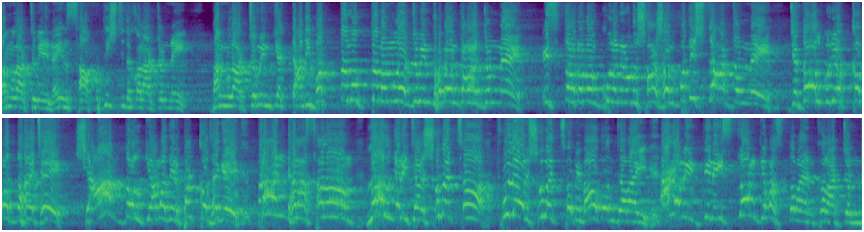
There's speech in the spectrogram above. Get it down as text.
বাংলার জমিনে নাইনসা প্রতিষ্ঠিত করার জন্য, বাংলার জমিনকে একটা আধিপত্য মুক্ত বাংলার জমিন গঠন করার জন্য, ইসলাম এবং কোরআনের অনুশাসন প্রতিষ্ঠার জন্য যে দলগুলি ঐক্যবদ্ধ হয়েছে, সে আট দলকে আমাদের পক্ষ থেকে প্রাণ ঢালা সালাম, লাল গালিচার শুভেচ্ছা, ফুলের শুভেচ্ছা অভিবাদন জানাই আগামীর দিনে ইসলামকে বাস্তবায়ন করার জন্য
